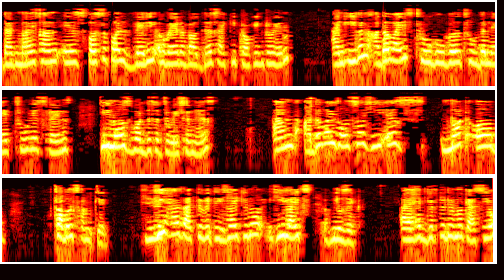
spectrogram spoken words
that my son is, first of all, very aware about this. I keep talking to him. And even otherwise, through Google, through the net, through his friends, he knows what the situation is. And otherwise, also, he is not a troublesome kid. He has activities like, you know, he likes music. I had gifted him a Casio.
